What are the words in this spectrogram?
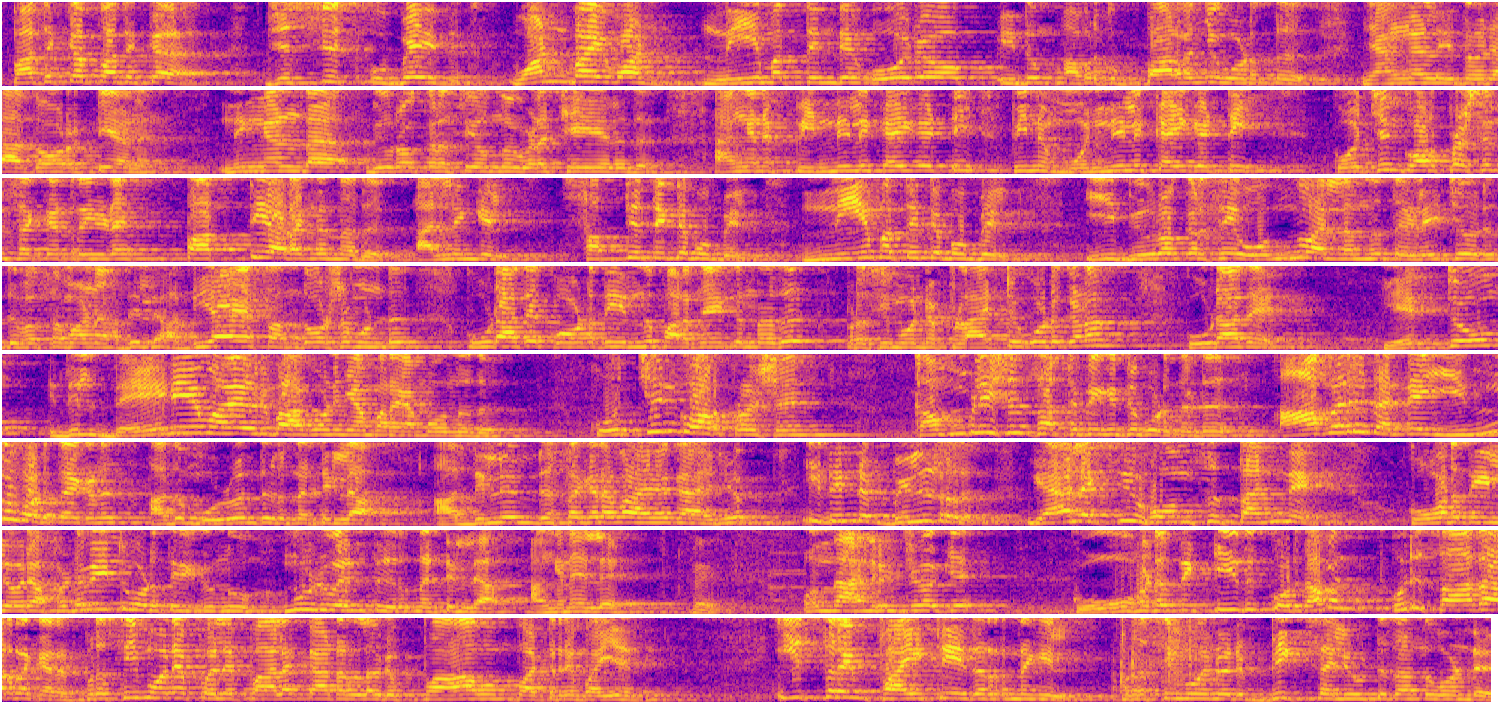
പതുക്കെ പതുക്കെ justice Ubaid one by one നിയമത്തിന്റെ ഓരോ ഇതും അവർക്ക് പറഞ്ഞു കൊടുത്ത് ഞങ്ങൾ ഇതൊരു അതോറിറ്റിയാണ് നിങ്ങളുടെ ബ്യൂറോക്രസി ഒന്നും ഇവിടെ ചെയ്യരുത്. അങ്ങനെ പിന്നിൽ കൈകെട്ടി പിന്നെ മുന്നിൽ കൈകെട്ടി കൊച്ചിൻ കോർപ്പറേഷൻ സെക്രട്ടറിയുടെ പത്തി അടങ്ങുന്നത് അല്ലെങ്കിൽ സത്യത്തിന്റെ മുമ്പിൽ നിയമത്തിന്റെ മുമ്പിൽ ഈ ബ്യൂറോക്രസി ഒന്നും അല്ലെന്ന് തെളിയിച്ച ഒരു ദിവസമാണ് അതിൽ അതിയായ സന്തോഷമുണ്ട്. കൂടാതെ കോടതി ഇന്ന് പറഞ്ഞേക്കുന്നത് പ്രസിമോന്റെ ഫ്ലാറ്റ് കൊടുക്കണം. കൂടാതെ ഏറ്റവും ഇതിൽ ദയനീയമായ ഒരു ഭാഗമാണ് ഞാൻ പറയാൻ പോകുന്നത്. കൊച്ചിൻ കോർപ്പറേഷൻ കംപ്ലീഷൻ സർട്ടിഫിക്കറ്റ് കൊടുത്തിട്ട് അവർ തന്നെ ഇന്ന് കൊടുത്തേക്കണ്. അത് മുഴുവൻ തീർന്നിട്ടില്ല. അതിലും രസകരമായ കാര്യം ഇതിന്റെ ബിൽഡർ ഗാലക്സി ഹോംസ് തന്നെ കോടതിയിൽ ഒരു അഫിഡവിറ്റ് കൊടുത്തിരിക്കുന്നു. മുഴുവൻ തീർന്നിട്ടില്ല. അങ്ങനെയല്ലേ? ഒന്ന് ആലോചിച്ച് നോക്കിയേ. കോടതിക്ക് ഇത് കൊടുത്തു. അവൻ ഒരു സാധാരണക്കാരൻ. പ്രസിമോനെ പോലെ പാലക്കാടുള്ള ഒരു പാവം പട്ടര് പയ്യൻ. ഇത്രയും ഫൈറ്റ് ചെയ്തിട്ടുണ്ടെങ്കിൽ പ്രസിമോൻ ഒരു ബിഗ് സല്യൂട്ട് തന്നുകൊണ്ട്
